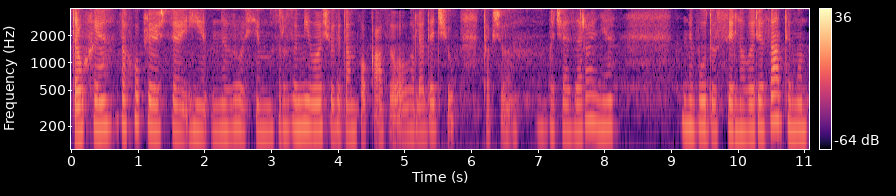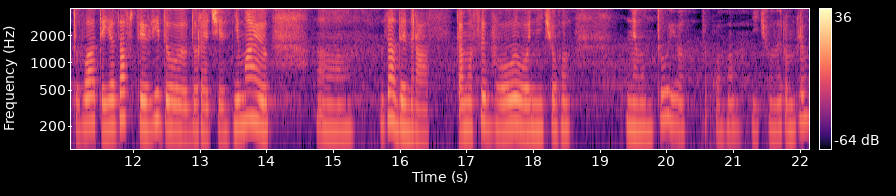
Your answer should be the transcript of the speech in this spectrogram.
трохи захоплюєшся і не зовсім зрозуміло, що ти там показував глядачу. Так що, вибачаю зарані, не буду сильно вирізати, монтувати. Я завжди відео, до речі, знімаю а, за один раз. Там особливо нічого не монтую, такого нічого не роблю.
